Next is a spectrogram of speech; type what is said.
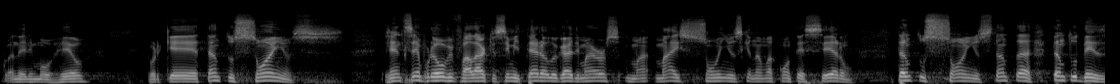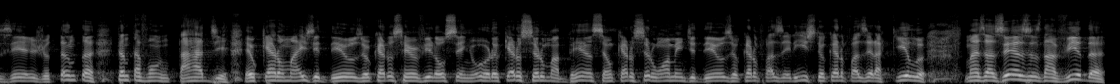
quando ele morreu, porque tantos sonhos. A gente sempre ouve falar que o cemitério é o lugar de mais sonhos que não aconteceram tantos sonhos, tanta, tanto desejo, tanta, tanta vontade. Eu quero mais de Deus, eu quero servir ao Senhor, eu quero ser uma bênção, eu quero ser um homem de Deus, eu quero fazer isto, eu quero fazer aquilo. Mas às vezes na vida,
